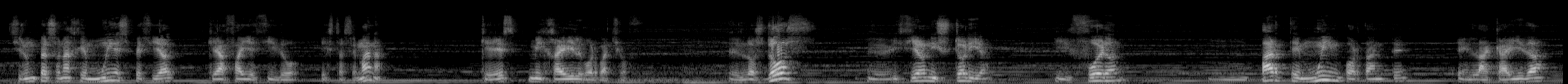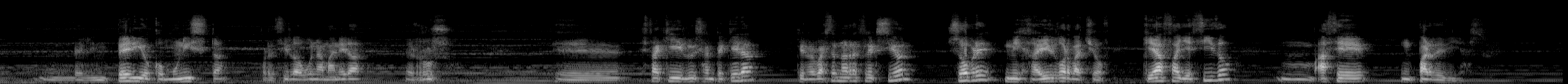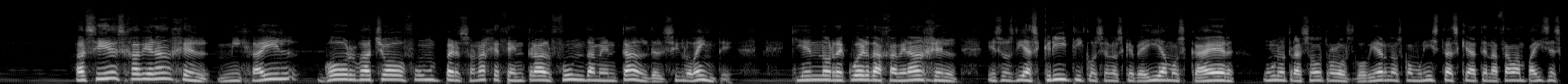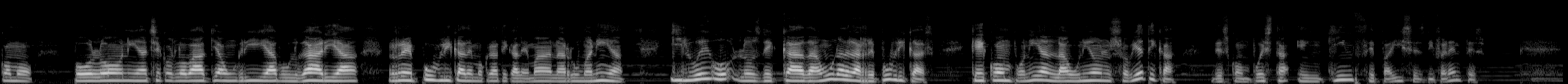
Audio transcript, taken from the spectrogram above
sin un personaje muy especial que ha fallecido esta semana, que es Mikhail Gorbachev. Eh, los dos eh, hicieron historia y fueron mm, parte muy importante en la caída del imperio comunista, por decirlo de alguna manera, ruso. Eh, está aquí Luis Antequera, que nos va a hacer una reflexión sobre Mikhail Gorbachev, que ha fallecido mm, hace un par de días. Así es, Javier Ángel. Mikhail Gorbachev, un personaje central fundamental del siglo XX. ¿Quién no recuerda, Javier Ángel, esos días críticos en los que veíamos caer uno tras otro los gobiernos comunistas que atenazaban países como Polonia, Checoslovaquia, Hungría, Bulgaria, República Democrática Alemana, Rumanía, y luego los de cada una de las repúblicas que componían la Unión Soviética, descompuesta en 15 países diferentes.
